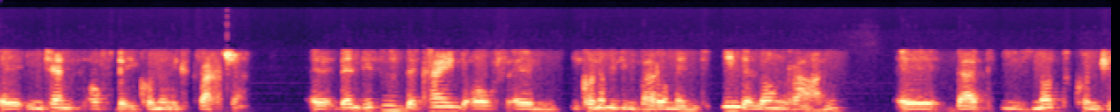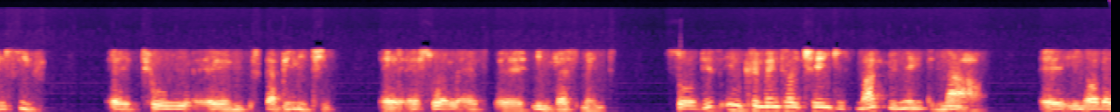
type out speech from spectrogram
uh, in terms of the economic structure, uh, then this is the kind of um, economic environment in the long run uh, that is not conducive to um, stability as well as investment. So these incremental changes must be made now in order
